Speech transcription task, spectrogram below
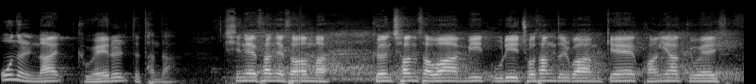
오늘날 교회를 뜻한다. 시내산에서 막 그 천사와 및 우리 조상들과 함께 광야 교회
